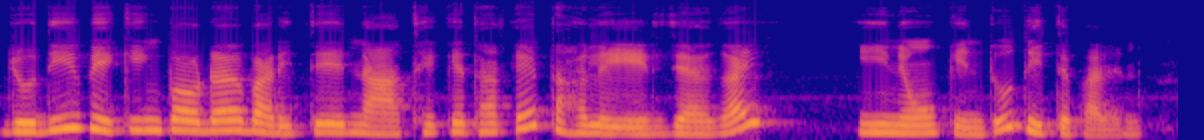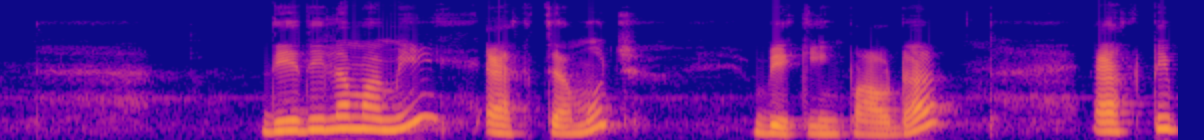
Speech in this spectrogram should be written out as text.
যদি বেকিং পাউডার বাড়িতে না থেকে থাকে, তাহলে এর জায়গায় ইনোও কিন্তু দিতে পারেন। দিয়ে দিলাম আমি এক চামচ বেকিং পাউডার। অ্যাক্টিভ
